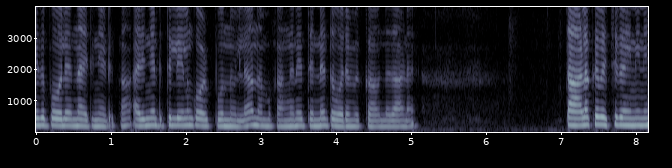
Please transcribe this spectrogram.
ഇതുപോലെ ഒന്ന് അരിഞ്ഞെടുക്കാം. അരിഞ്ഞെടുത്തില്ലെങ്കിലും കുഴപ്പമൊന്നുമില്ല. നമുക്ക് അങ്ങനെ തന്നെ തോരൻ വെക്കാവുന്നതാണ്. താളൊക്കെ വെച്ച് കഴിഞ്ഞതിന്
